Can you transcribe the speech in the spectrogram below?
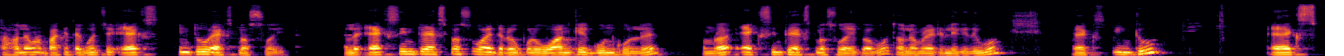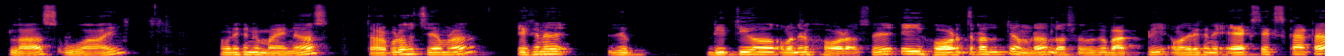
তাহলে আমার বাকি থাকবে হচ্ছে x into x plus y তাহলে x into x plus y তার উপরে ওয়ানকে গুণ করলে আমরা x into x plus y পাবো, তাহলে আমরা এটা লিখে দিব x into x plus y আমরা এখানে মাইনাস তারপরে হচ্ছে আমরা এখানে যে দ্বিতীয় আমাদের হর আছে, এই হর দ্বারা যদি আমরা লসাগুকে ভাগ করি, আমাদের এখানে এক্স এক্স কাটা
